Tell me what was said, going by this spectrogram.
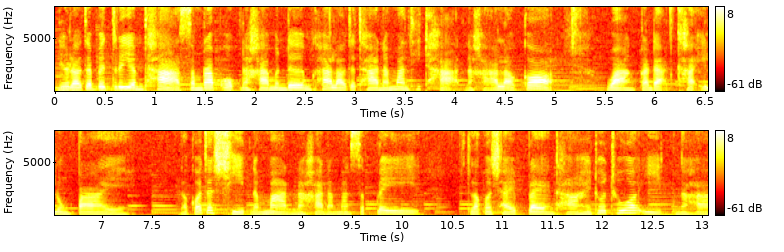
เดี๋ยวเราจะไปเตรียมถาดสำหรับอบนะคะเหมือนเดิมค่ะ เราจะทาน้ำมันที่ถาดนะคะ แล้วก็วางกระดาษไขลงไป แล้วก็จะฉีดน้ำมันนะคะ น้ำมันสเปรย์ แล้วก็ใช้แปรงทาให้ทั่ว ๆ อีกนะคะ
